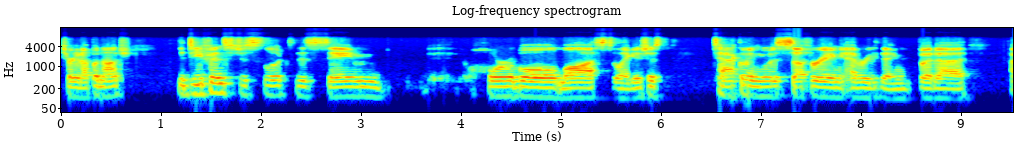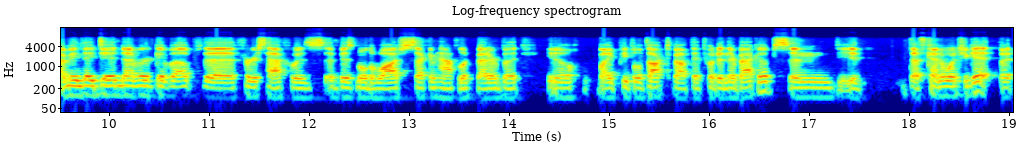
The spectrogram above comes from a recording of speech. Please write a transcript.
turn it up a notch the defense just looked the same horrible lost. Like it's just tackling was suffering everything. But uh, I mean, they did never give up. The first half was abysmal to watch. Second half looked better, but you know, like people have talked about, they put in their backups, and it, that's kind of what you get. But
